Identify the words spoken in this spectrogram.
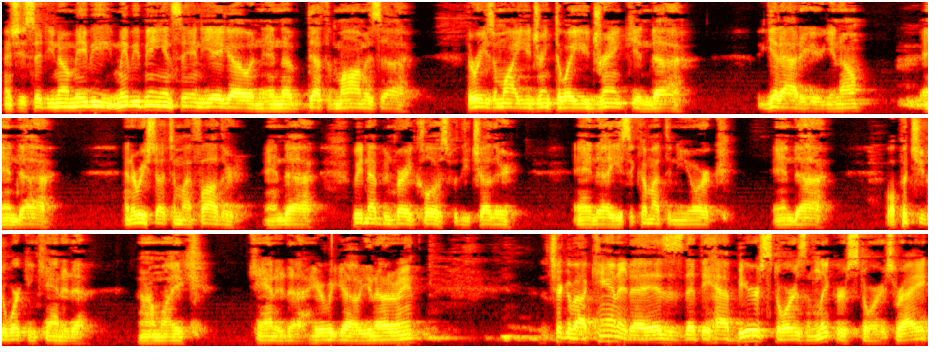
And she said, you know, maybe, maybe being in San Diego and, and the death of mom is, uh, the reason why you drink the way you drink and, uh, get out of here, you know? And, uh, and I reached out to my father and, uh, we had not been very close with each other. And, uh, he said, come out to New York and, uh, I'll put you to work in Canada. And I'm like, Canada, here we go. You know what I mean? The trick about Canada is, is that they have beer stores and liquor stores, right?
